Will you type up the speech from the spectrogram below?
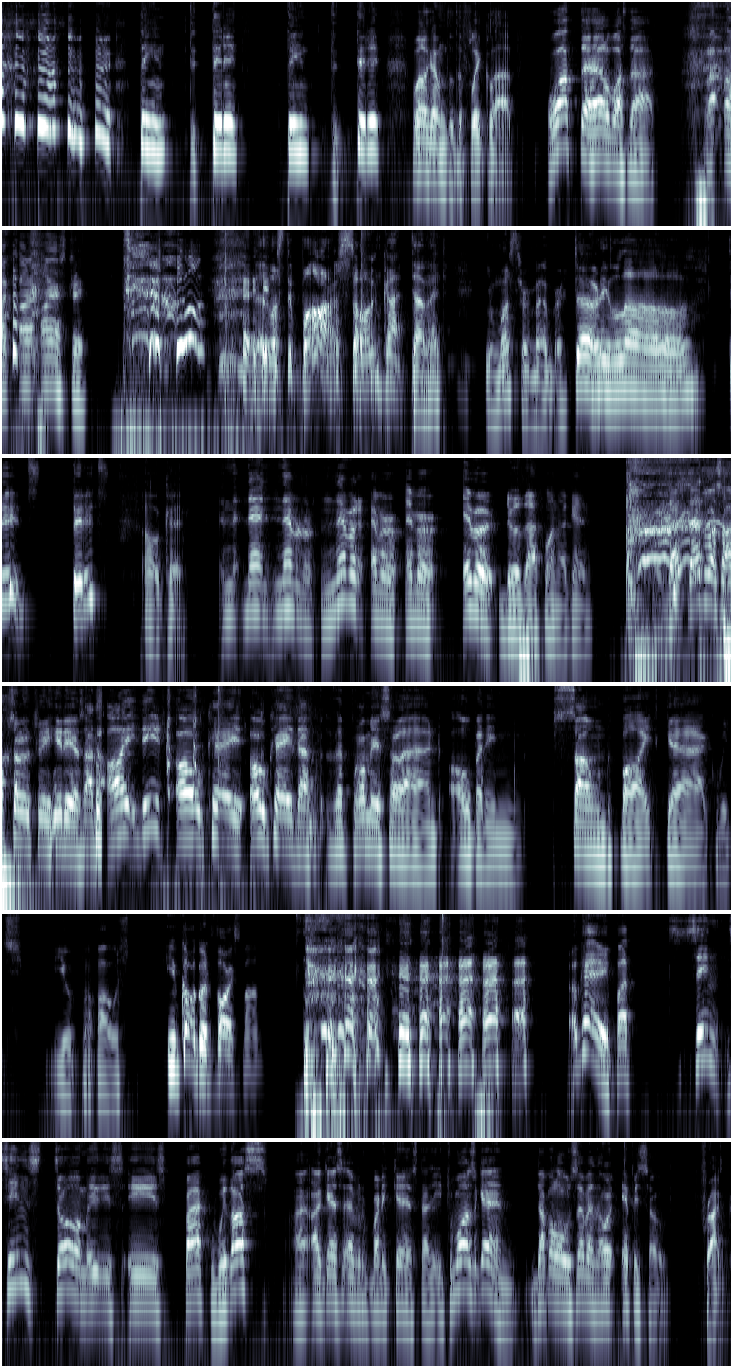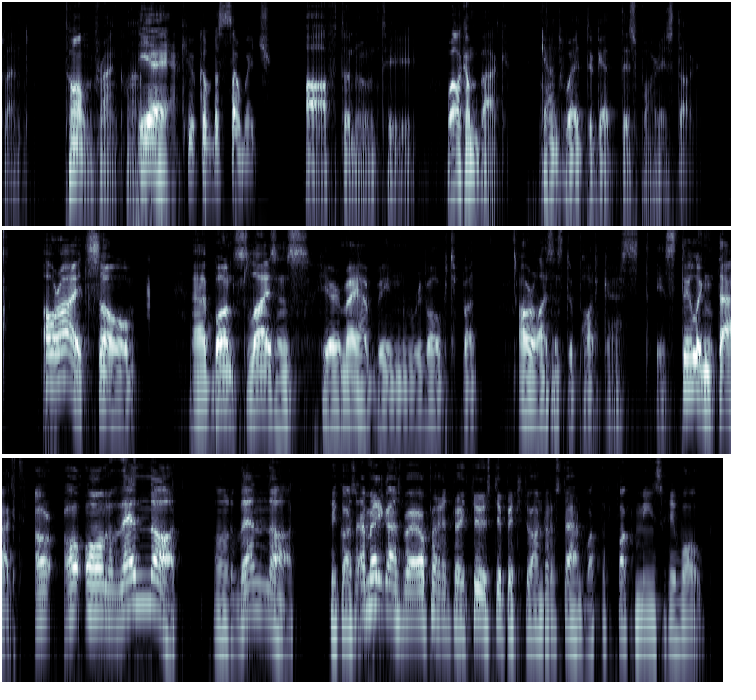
Welcome to the Flick Lab. What the hell was that? Like, honestly, that was the bar song, god damn it. You must remember. Dirty love. Did did it? Okay. n- n- never, never, ever, ever, ever do that one again. that that was absolutely hideous, and I did okay, okay that the Promised Land opening soundbite gag which you proposed. You've got a good voice, man. okay, but since since Tom is is back with us, I, I guess everybody cares that it's once again 007 o- episode. Frankland. Tom Frankland. Yeah. Cucumber sandwich. Afternoon tea. Welcome back. Can't wait to get this party started. Alright, so uh, Bond's license here may have been revoked, but our license to podcast is still intact. Or, or or then not. Or then not. Because Americans were apparently too stupid to understand what the fuck means revoked.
